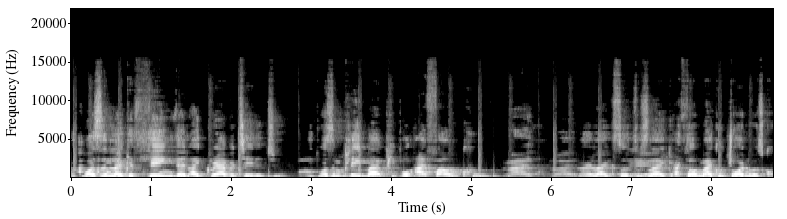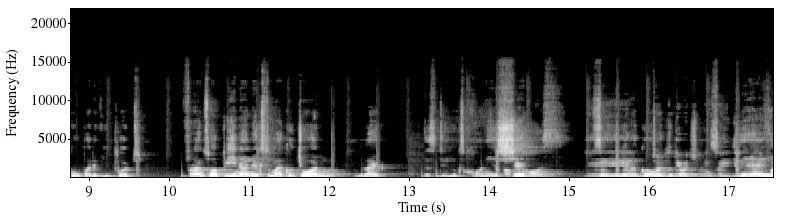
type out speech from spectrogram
it wasn't like a thing that I gravitated to. It wasn't played by people I found cool. Right. Right. Right? Like so, it was Yeah. like I thought Michael Jordan was cool, but if you put Francois Pienaar next to Michael Jordan, you're like, this dude looks corny as shit. Course. Yeah, So you're gonna go with the- what you mean. So you didn't Yeah, really yeah.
